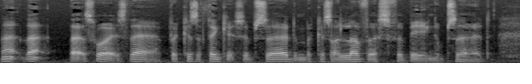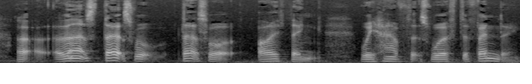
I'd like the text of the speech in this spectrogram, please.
That that that's why it's there because I think it's absurd and because I love us for being absurd. Uh, and that's that's what that's what I think we have that's worth defending.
